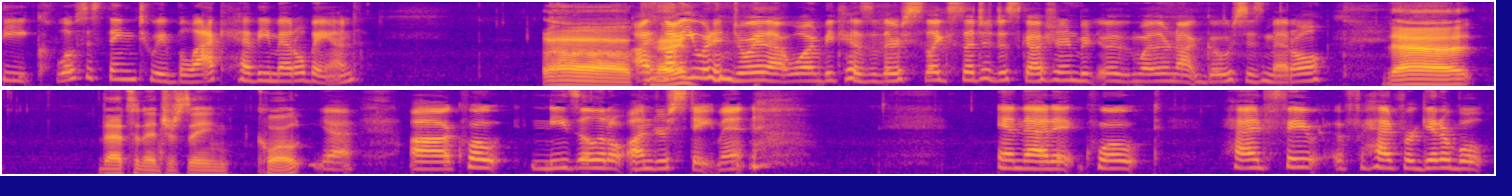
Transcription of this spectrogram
the closest thing to a black heavy metal band. Uh, I thought you would enjoy that one because there's like such a discussion uh, whether or not Ghost is metal. That. That's an interesting quote. Yeah. Uh, quote, needs a little understatement. and that it, quote, had, fa- had forgettable,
